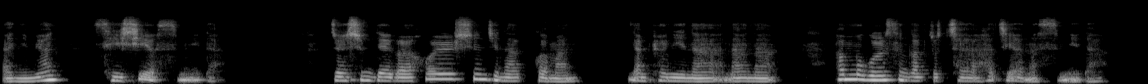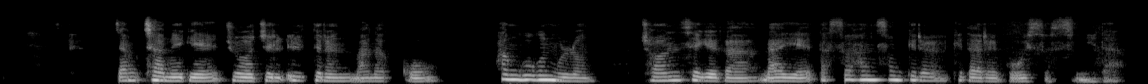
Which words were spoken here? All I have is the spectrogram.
아니면 3시였습니다. 전심대가 훨씬 지났건만 남편이나 나나 밥 먹을 생각조차 하지 않았습니다. 장차 내게 주어질 일들은 많았고 한국은 물론 전 세계가 나의 따스한 손길을 기다리고 있었습니다.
